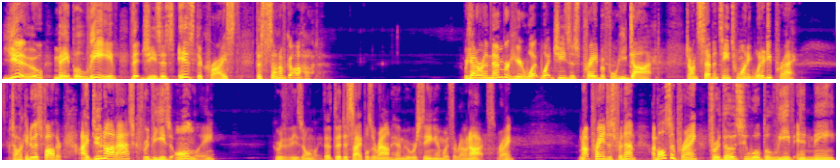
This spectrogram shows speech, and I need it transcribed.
you may believe that Jesus is the Christ, the Son of God. We got to remember here what, what Jesus prayed before he died. John 17, 20. What did he pray? Talking to his father. I do not ask for these only. Who are these only? The, the disciples around him who were seeing him with their own eyes, right? I'm not praying just for them. I'm also praying for those who will believe in me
